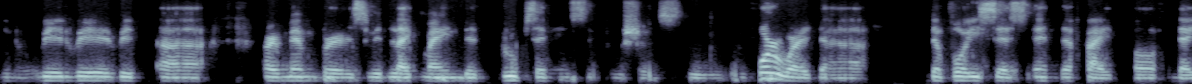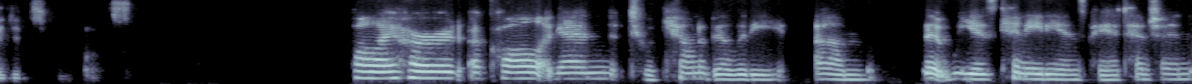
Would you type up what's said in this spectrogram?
you know, with with with uh, our members, with like-minded groups and institutions to, forward uh, the voices and the fight of indigenous peoples. Paul, I heard a call again to accountability, um, that we as Canadians pay attention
